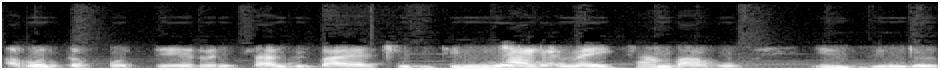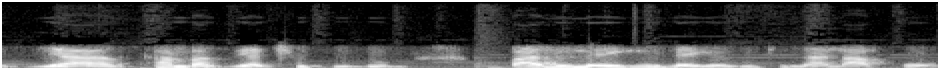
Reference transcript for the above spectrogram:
abodokotere mhlawumbe bayatsho ukuthi iminyaka nayikhambako izinto ziyakhamba ziyachuguluka kubalulekile-ke ukuthi nalapho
